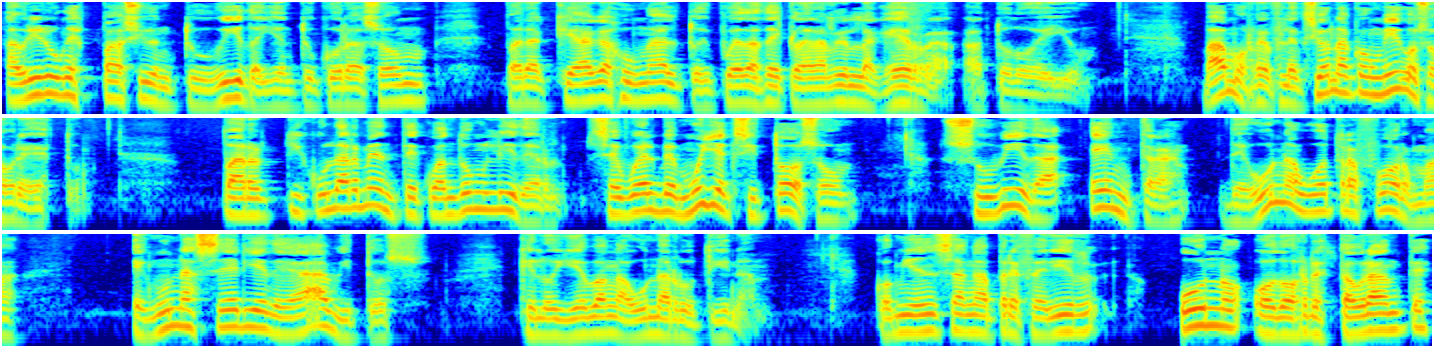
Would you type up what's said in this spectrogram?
abrir un espacio en tu vida y en tu corazón para que hagas un alto y puedas declararle la guerra a todo ello. Vamos, reflexiona conmigo sobre esto particularmente cuando un líder se vuelve muy exitoso, su vida entra de una u otra forma en una serie de hábitos que lo llevan a una rutina. Comienzan a preferir uno o dos restaurantes,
